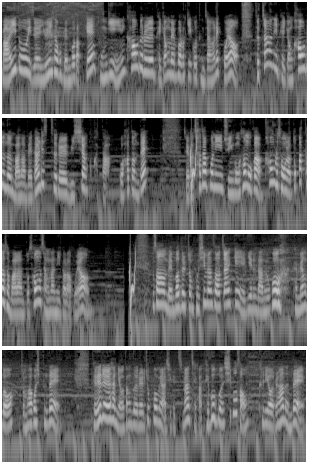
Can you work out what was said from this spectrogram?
마이도 이제 유일사고 멤버답게 동기인 카오르를 배경 멤버로 끼고 등장을 했고요. 듣자 하니 배경 카오르는 만화 메달리스트를 위시한 것 같다고 하던데 제가 찾아보니 주인공 성우가 카오르 성우랑 똑같아서 말한 또 성우 장난이더라고요. 우선 멤버들 좀 보시면서 짧게 얘기를 나누고 별명도 좀 하고 싶은데 대회를 한 영상들을 쭉 보면 아시겠지만 제가 대부분 15성 클리어를 하는데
